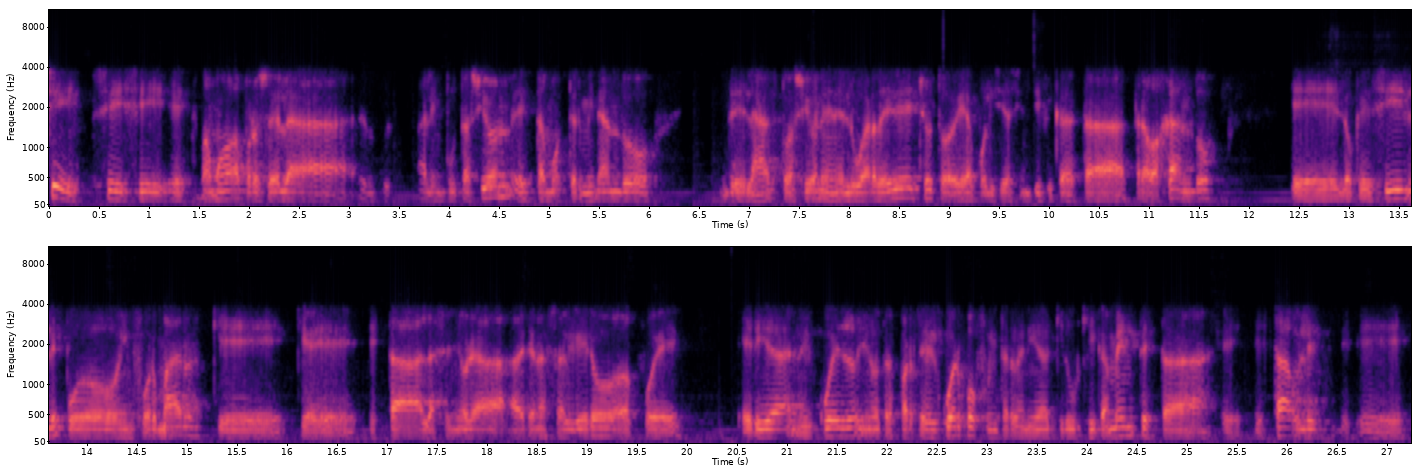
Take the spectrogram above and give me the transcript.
Sí, sí, sí. Vamos a proceder a, la imputación. Estamos terminando de las actuaciones en el lugar de derecho. Todavía Policía Científica está trabajando. Eh, lo que sí les puedo informar que, que está la señora Adriana Salguero fue herida en el cuello y en otras partes del cuerpo, fue intervenida quirúrgicamente, está eh, estable. Eh,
